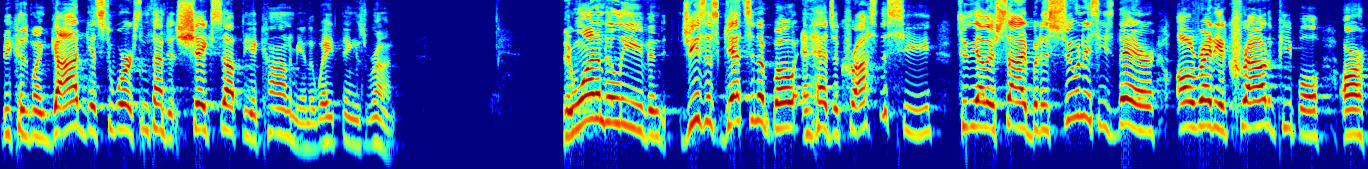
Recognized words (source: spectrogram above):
because when God gets to work, sometimes it shakes up the economy and the way things run. They want him to leave, and Jesus gets in a boat and heads across the sea to the other side. But as soon as he's there, already a crowd of people are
